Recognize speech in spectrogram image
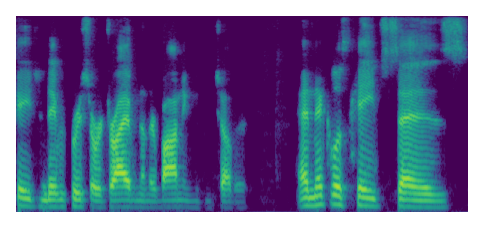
Cage and David Caruso are driving and they're bonding with each other, and Nicolas Cage says,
